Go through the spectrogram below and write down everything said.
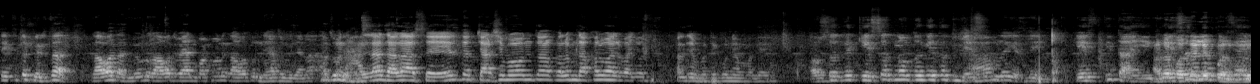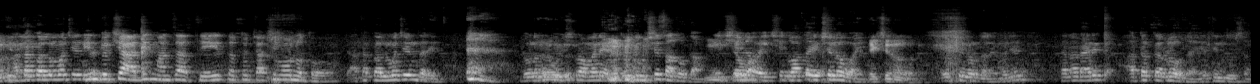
ते तिथं फिरतात गावात बोललो गावात व्हॅन पाठवा आणि गावातून न्या तुम्ही त्यांना अजून. हल्ला झाला असेल तर चारशे बावन्नचा कलम दाखल व्हायला पाहिजे होता पुण्यामध्ये अवसर ते केसच नव्हतं घेत तुम्ही केस नाही घेतली केस ती ताई आता बदलले पण ना. आता कलम चेंज तीन झाली. पेक्षा अधिक माणसं असतील तर तो चारशे बावन्न होतो आता कलम चेंज झाले दोन हजार तेवीस प्रमाणे. तो तीनशे सात होता. एकशे. नऊ, एकशे तो आता एकशे नऊ आहे एकशे नऊ एकशे नऊ झालाय म्हणजे त्यांना डायरेक्ट अटक करणं होत आहे या तीन दिवसात.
